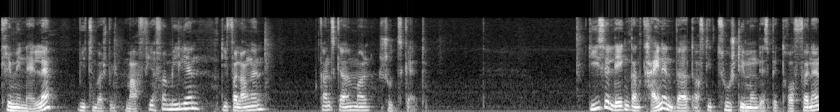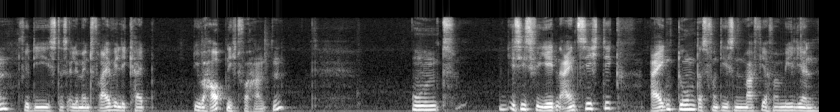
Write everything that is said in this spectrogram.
Kriminelle, wie zum Beispiel Mafia-Familien, die verlangen ganz gern mal Schutzgeld. Diese legen dann keinen Wert auf die Zustimmung des Betroffenen, für die ist das Element Freiwilligkeit überhaupt nicht vorhanden, und es ist für jeden einsichtig, Eigentum, das von diesen Mafia-Familien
